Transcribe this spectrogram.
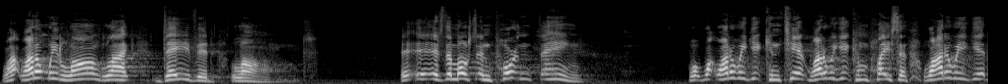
Why, why don't we long like David longed? It, it's the most important thing. Why, why do we get content? Why do we get complacent? Why do we get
